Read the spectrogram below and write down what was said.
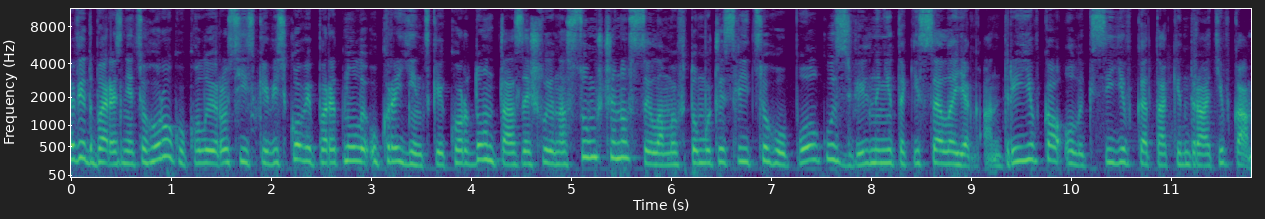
Від березня цього року, коли російські військові перетнули український кордон та зайшли на Сумщину, силами, в тому числі цього полку, звільнені такі села, як Андріївка, Олексіївка та Кіндратівка.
